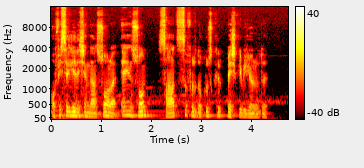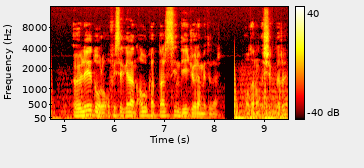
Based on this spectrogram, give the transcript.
Ofise gelişinden sonra en son saat 09.45 gibi görüldü. Öğleye doğru ofise gelen avukatlar Cindy'yi göremediler. Odanın ışıkları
